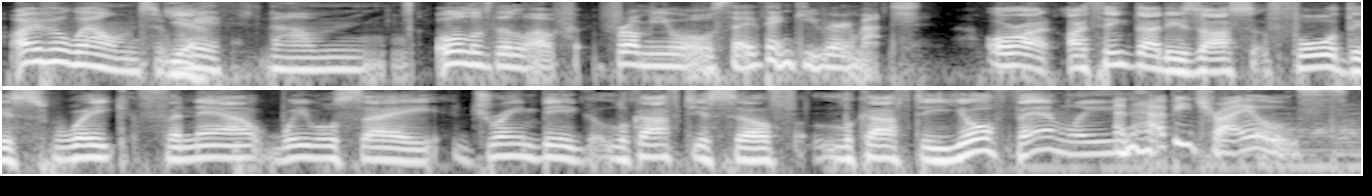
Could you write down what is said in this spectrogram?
overwhelmed yeah. with um, all of the love from you all. So thank you very much. All right, I think that is us for this week. For now, we will say dream big, look after yourself, look after your family, and happy trails.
